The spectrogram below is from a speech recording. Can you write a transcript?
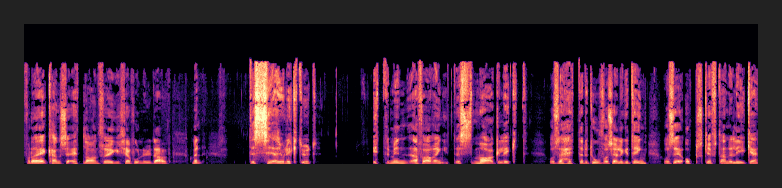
for det er kanskje et eller annet som jeg ikke har funnet ut av, men det ser jo likt ut, etter min erfaring. Det smaker likt, og så heter det to forskjellige ting, og så er oppskriftene like.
